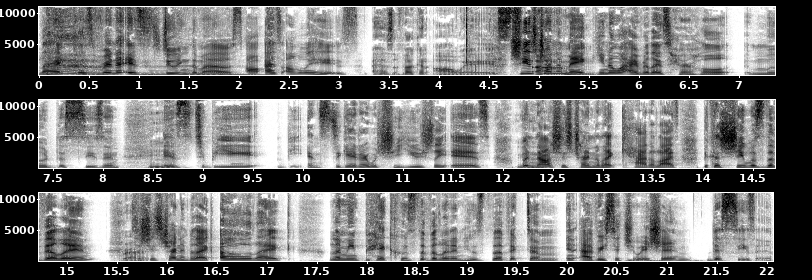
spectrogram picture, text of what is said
Like, because Brenna is doing the most, as always. As fucking always. She's trying to Um, make. You know what? I realized her whole mood this season hmm. is to be the instigator, which she usually is. But Yeah. now she's trying to like catalyze because she was the villain. Right. So she's trying to be like, oh, like, let me pick who's the villain and who's the victim in every situation this season.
